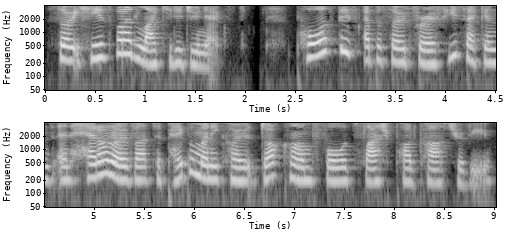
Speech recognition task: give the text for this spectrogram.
So here's what I'd like you to do next. Pause this episode for a few seconds and head on over to papermoneyco.com forward slash podcast review.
